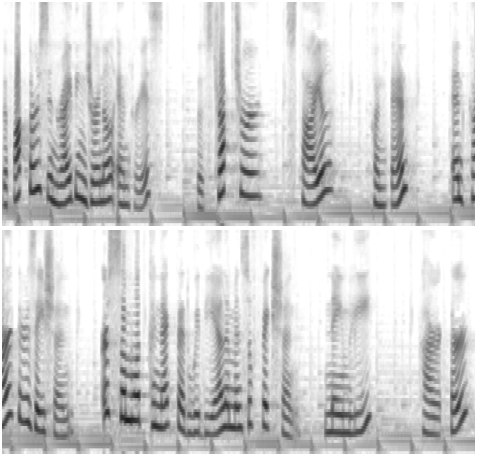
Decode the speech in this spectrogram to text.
the factors in writing journal entries, the structure, style, content, and characterization are somewhat connected with the elements of fiction, namely character,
